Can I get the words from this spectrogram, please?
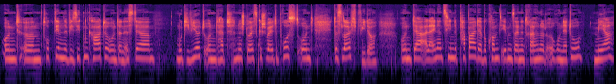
und ähm, druckt dem eine Visitenkarte und dann ist der motiviert und hat eine stolz geschwellte Brust und das läuft wieder. Und der alleinerziehende Papa, der bekommt eben seine 300 Euro netto mehr,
